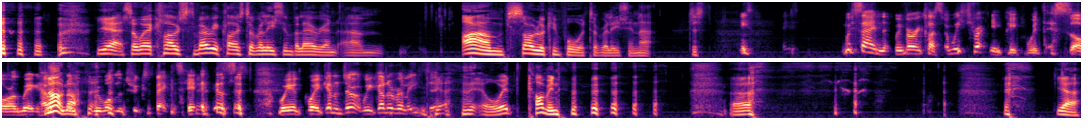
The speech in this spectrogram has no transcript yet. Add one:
yeah, so we're close, very close to releasing Valerian. Um, I am so looking forward to releasing that. Just He's- he's- We're saying that we're very close. Are we threatening people with this, or are we? No, no. We want them to expect it. We're we're going to do it. We're going to release it. oh, it's coming. uh, yeah,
